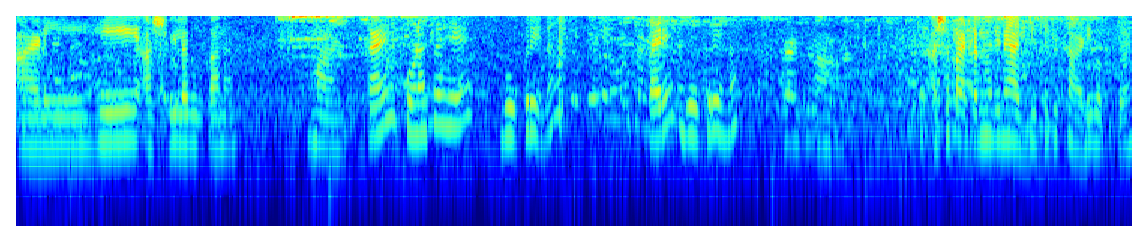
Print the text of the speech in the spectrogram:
आणि हे आश्वीला दुकान आहे. मान काय? कोणाचं हे? भोकरे ना? काय रे? भोकरे ना? हां. अशा पॅटर्नमध्ये मी आजीसाठी साडी बघतो आहे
